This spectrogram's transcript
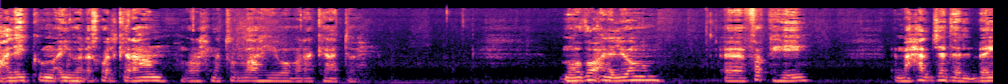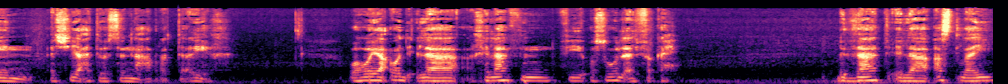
عليكم أيها الأخوة الكرام ورحمة الله وبركاته. موضوعنا اليوم آه، فقهي محل جدل بين الشيعة والسنة عبر التاريخ، وهو يعود إلى خلاف في أصول الفقه، بالذات إلى أصلي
